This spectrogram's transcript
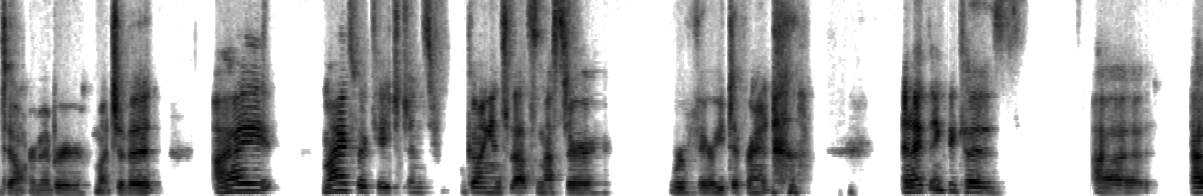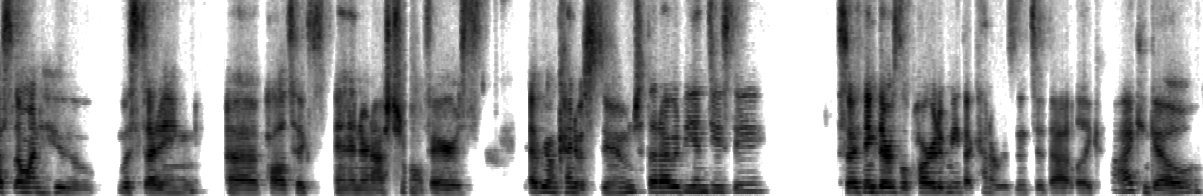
don't remember much of it. I my expectations going into that semester were very different. and I think because uh, as someone who was studying uh, politics and international affairs, everyone kind of assumed that I would be in DC. So I think there was a part of me that kind of resented that. Like, I can go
